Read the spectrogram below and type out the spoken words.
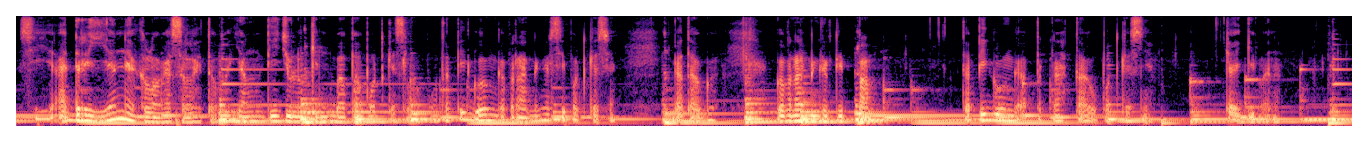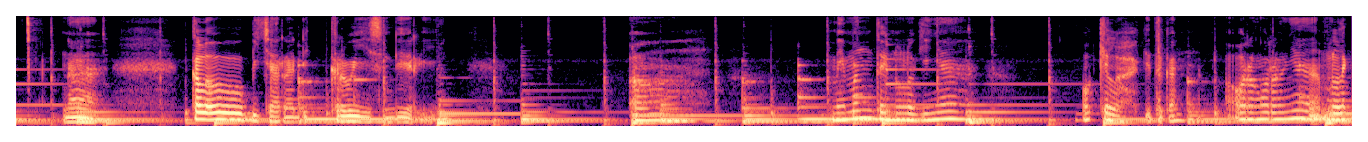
si Adrian ya kalau nggak salah itu yang dijulukin bapak podcast Lampung. Tapi gue nggak pernah denger sih podcastnya. Nggak tahu gue gue pernah denger di PAM tapi gue nggak pernah tahu podcastnya. Kayak gimana? Nah kalau bicara di Krui sendiri uh, memang teknologinya oke okay lah gitu kan. Orang-orangnya melek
